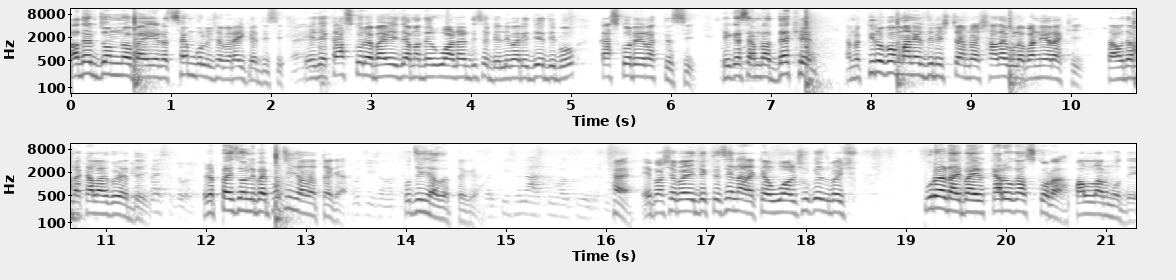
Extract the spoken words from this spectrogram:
তাদের জন্য ভাই এটা স্যাম্পল হিসেবে রেখে দিছি। এই যে কাজ করে ভাই এই যে আমাদের অর্ডার দিছে ডেলিভারি দিয়ে দিব কাজ করে রাখতেছি। ঠিক আছে আমরা দেখেন আমরা কীরকম মানের জিনিসটা আমরা সাদাগুলো বানিয়ে রাখি দিয়ে আমরা কালার করে দেই। এটা প্রাইস অনলি ভাই পঁচিশ হাজার টাকা। পঁচিশ হাজার টাকা। হ্যাঁ এ পাশে ভাই দেখতেছেন আর একটা ওয়াল শোকেস ভাই পুরাটাই ভাই কারও কাজ করা পাল্লার মধ্যে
